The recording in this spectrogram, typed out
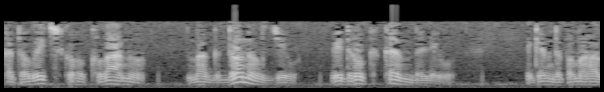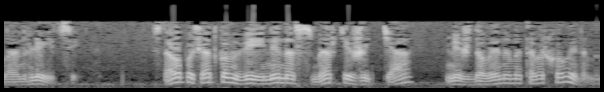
католицького клану Макдоналдів від рук Кембелів, яким допомагали англійці, стало початком війни на смерті життя між долинами та верховинами.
